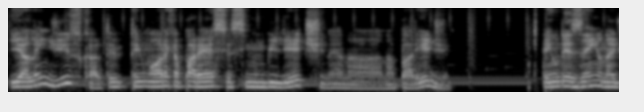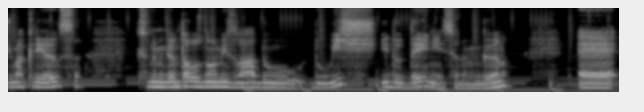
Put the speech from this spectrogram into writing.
e além disso, cara, tem, uma hora que aparece assim um bilhete né, na, na parede, tem um desenho né, de uma criança se não me engano, tá os nomes lá do, do Wish e do Danny, se eu não me engano. É,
